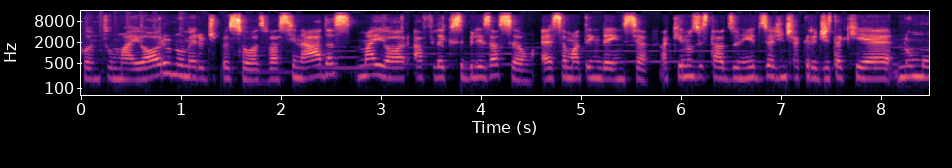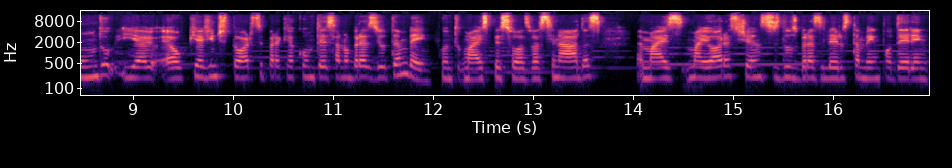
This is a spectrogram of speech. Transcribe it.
quanto maior o número de pessoas vacinadas, maior a flexibilização. Essa é uma tendência aqui nos Estados Unidos e a gente acredita que é no mundo e é, é o que a gente torce para que aconteça no Brasil também. Quanto mais pessoas vacinadas, é mais maior as chances dos brasileiros também poderem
